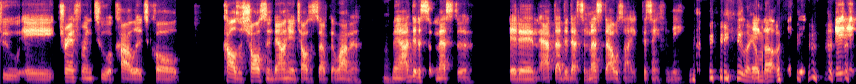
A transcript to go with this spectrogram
to a transferring to a college called College of Charleston down here in Charleston, South Carolina. Hmm. Man, I did a semester. And then after I did that semester, I was like, this ain't for me. You're like, I'm out. It- it-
